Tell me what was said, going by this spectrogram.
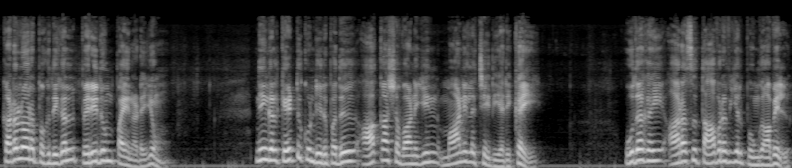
கடலோர பகுதிகள் பெரிதும் பயனடையும். நீங்கள் கேட்டுக்கொண்டிருப்பது ஆகாஷவாணியின் மாநில செய்தி அறிக்கை உதகை அரசு தாவரவியல் பூங்காவில்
